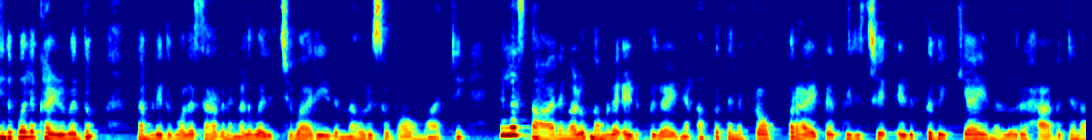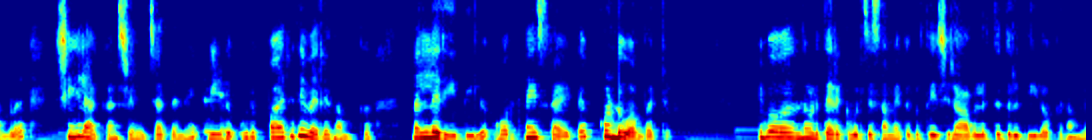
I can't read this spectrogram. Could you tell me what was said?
ഇതുപോലെ കഴിവതും നമ്മൾ ഇതുപോലെ സാധനങ്ങൾ വലിച്ചു വാരിയിടുന്ന ഒരു സ്വഭാവം മാറ്റി എല്ലാ സാധനങ്ങളും നമ്മൾ എടുത്തു കഴിഞ്ഞാൽ അപ്പം തന്നെ പ്രോപ്പറായിട്ട് തിരിച്ച് എടുത്തു വെക്കുക എന്നുള്ളൊരു ഹാബിറ്റ് നമ്മൾ ശീലാക്കാൻ ശ്രമിച്ചാൽ തന്നെ വീട് ഒരു പരിധി വരെ നമുക്ക് നല്ല രീതിയിൽ ഓർഗനൈസ്ഡ് ആയിട്ട് കൊണ്ടുപോകാൻ പറ്റും. ഇപ്പോൾ നമ്മൾ തിരക്ക് പിടിച്ച സമയത്ത് പ്രത്യേകിച്ച് രാവിലത്തെ ധൃതിയിലൊക്കെ നമ്മൾ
